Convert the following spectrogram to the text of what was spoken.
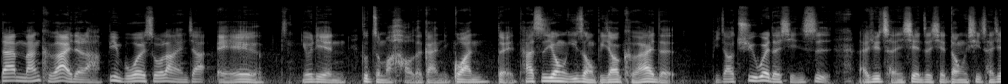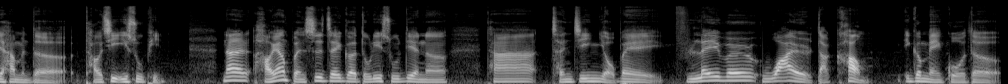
但蛮可爱的啦，并不会说让人家哎有点不怎么好的感官。对，它是用一种比较可爱的、比较趣味的形式来去呈现这些东西，呈现他们的陶器艺术品。那好样本是这个独立书店呢，它曾经有被 FlavorWire.com 一个美国的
